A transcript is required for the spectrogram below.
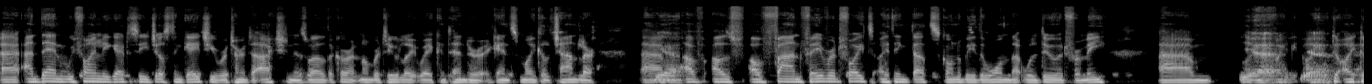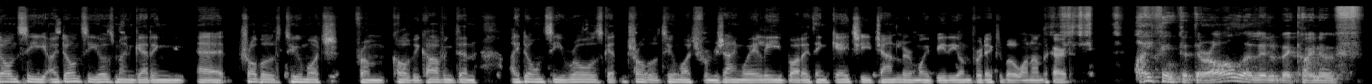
Uh, and then we finally get to see Justin Gaethje return to action as well, the current number two lightweight contender against Michael Chandler. Um, yeah. of, of, of fan favorite fights, I think that's going to be the one that will do it for me. Um, yeah, I, yeah. I, I, don't see I don't see Usman getting uh, troubled too much from Colby Covington. I don't see Rose getting troubled too much from Zhang Weili, but I think Gaethje Chandler might be the unpredictable one on the card. I think that they're all a little bit kind of.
